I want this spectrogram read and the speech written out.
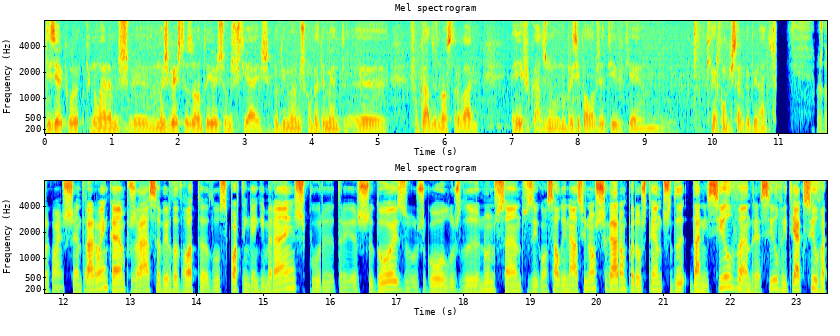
Dizer que não éramos eh, umas bestas ontem e hoje somos bestiais, continuamos completamente eh, focados no nosso trabalho e focados no, no principal objetivo que é, que é conquistar o campeonato. Os Dragões entraram em campo já a saber da derrota do Sporting em Guimarães por 3-2. Os golos de Nuno Santos e Gonçalo Inácio não chegaram para os tentos de Dani Silva, André Silva e Tiago Silva.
